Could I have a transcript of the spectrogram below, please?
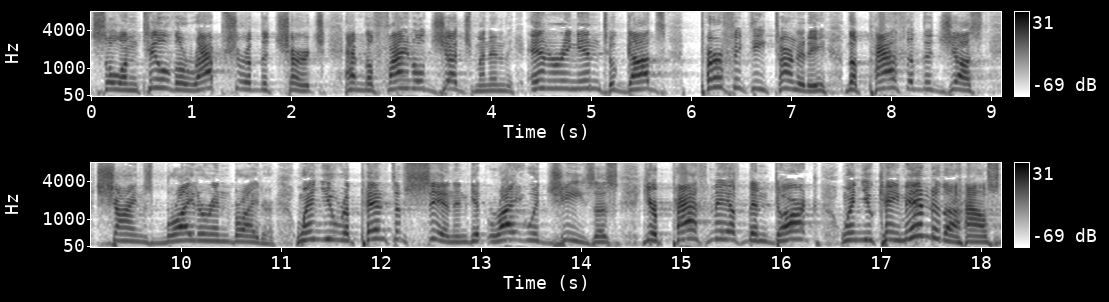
So until the rapture of the church and the final judgment and entering into God's perfect eternity, the path of the just shines brighter and brighter. When you repent of sin and get right with Jesus, your path may have been dark when you came into the house,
